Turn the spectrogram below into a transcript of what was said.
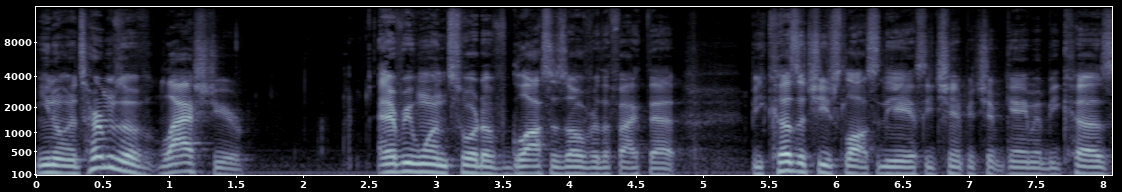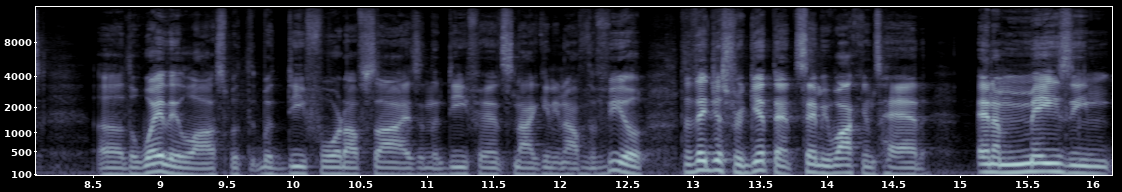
you know, in terms of last year, everyone sort of glosses over the fact that because the Chiefs lost in the AFC Championship game and because uh, the way they lost with with Dee Ford off sides and the defense not getting off the field, that they just forget that Sammy Watkins had an amazing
